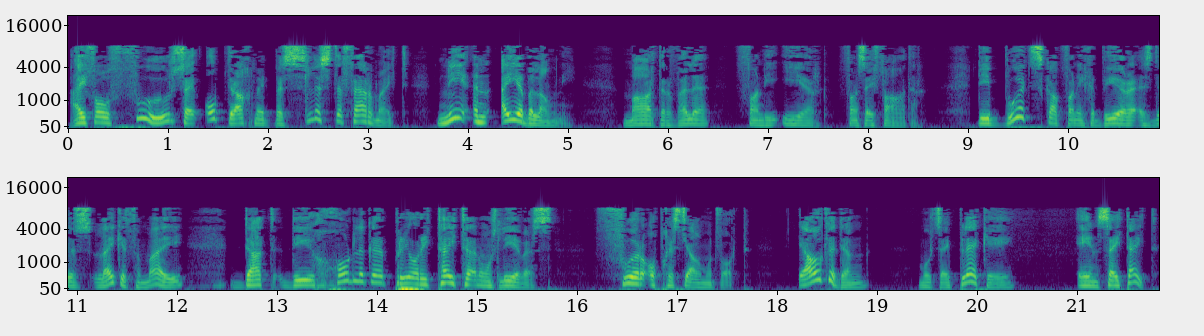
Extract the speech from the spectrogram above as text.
Hy volvoer sy opdrag met besliste fermheid, nie in eie belang nie, maar ter wille van die eer van sy Vader. Die boodskap van die gebeure is dus lyk dit vir my dat die goddelike prioriteite in ons lewens vooropgestel moet word. Elke ding moet sy plek hê en sy tyd.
